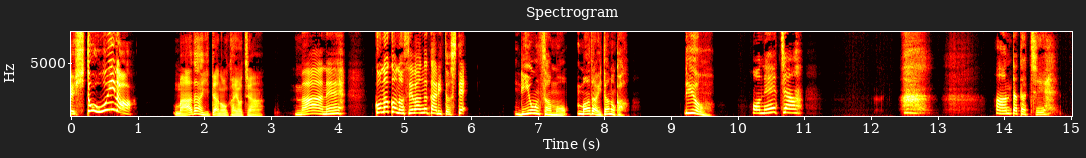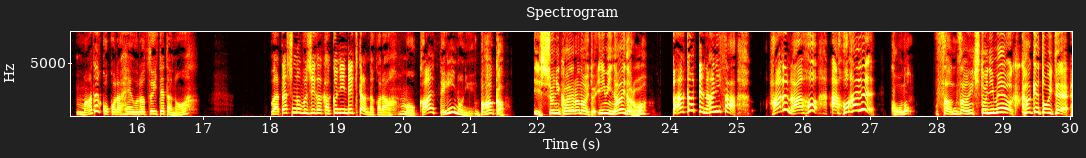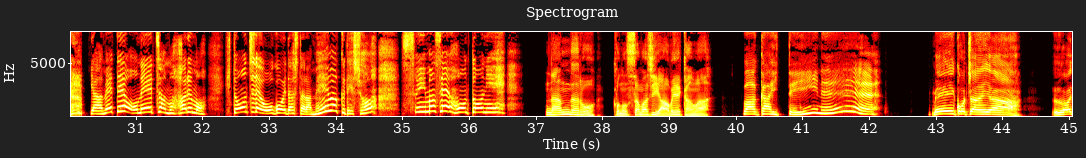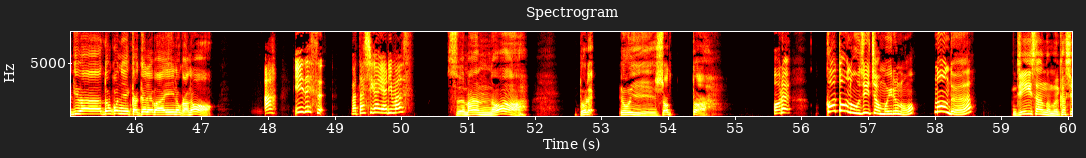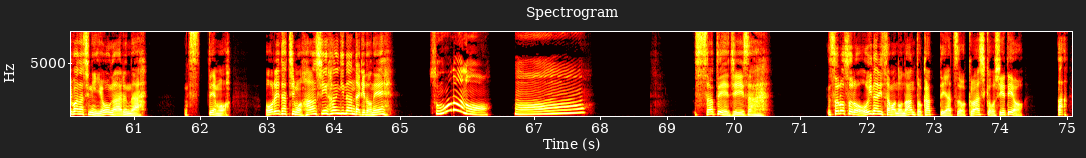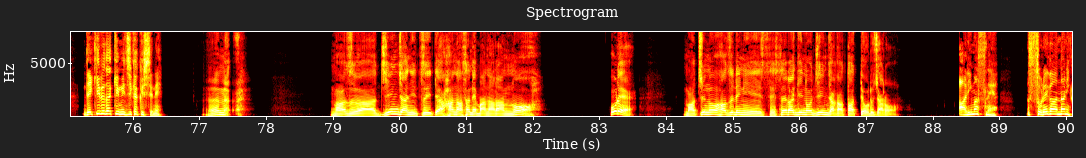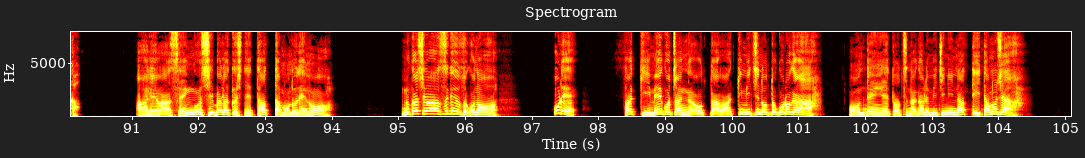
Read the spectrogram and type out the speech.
って人多いなまだいたのかよちゃん。まあね。この子の世話係として。リオンさんもまだいたのか？リオン。お姉ちゃん。はあ、あんたたち、まだここら辺うろついてたの？私の無事が確認できたんだから、もう帰っていいのに。バカ一緒に帰らないと意味ないだろ？バカって何さ？春のアホアホ春この、散々人に迷惑かけといてやめてお姉ちゃんも春も、人んちで大声出したら迷惑でしょ？すいません、本当に。なんだろう、この凄まじいアウェー感は。若いっていいねメイコちゃんや、上着はどこにかければいいのかの？あ、いいです。私がやります。すまんの。どれ、よいしょっと。あれ加藤のおじいちゃんもいるの？なんで？じいさんの昔話に用があるんだ。つっても、俺たちも半信半疑なんだけどね。そうなの？ふーん。さて、じいさん。そろそろお稲荷様のなんとかってやつを詳しく教えてよ。あ、できるだけ短くしてね。うむ。まずは神社について話さねばならんの。ほれ、町の外れにせせらぎの神社が建っておるじゃろう。ありますね。それが何か？あれは戦後しばらくして建ったものでの。昔はすぐそこの、ほれ、さっきめいこちゃんがおった脇道のところが、本殿へとつながる道になっていたのじゃ。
